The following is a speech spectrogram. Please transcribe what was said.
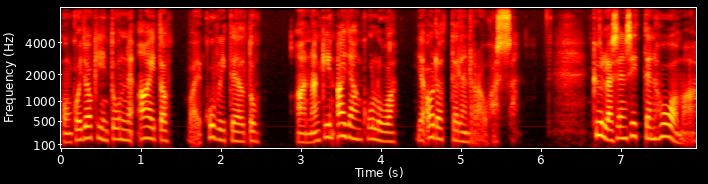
onko jokin tunne aito vai kuviteltu, annankin ajan kulua ja odottelen rauhassa. Kyllä sen sitten huomaa,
